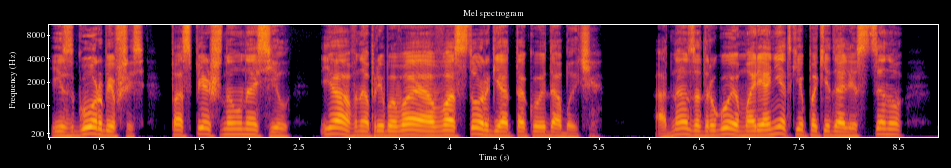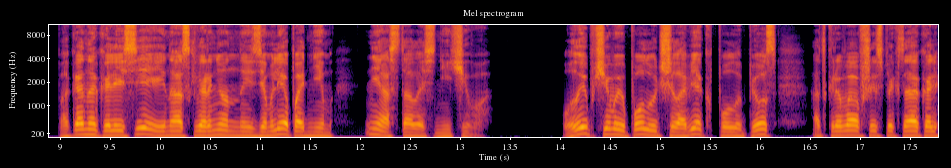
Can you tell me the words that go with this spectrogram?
и, сгорбившись, поспешно уносил, явно пребывая в восторге от такой добычи. Одна за другой марионетки покидали сцену, пока на колесе и на оскверненной земле под ним не осталось ничего. Улыбчивый получеловек-полупес, открывавший спектакль,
